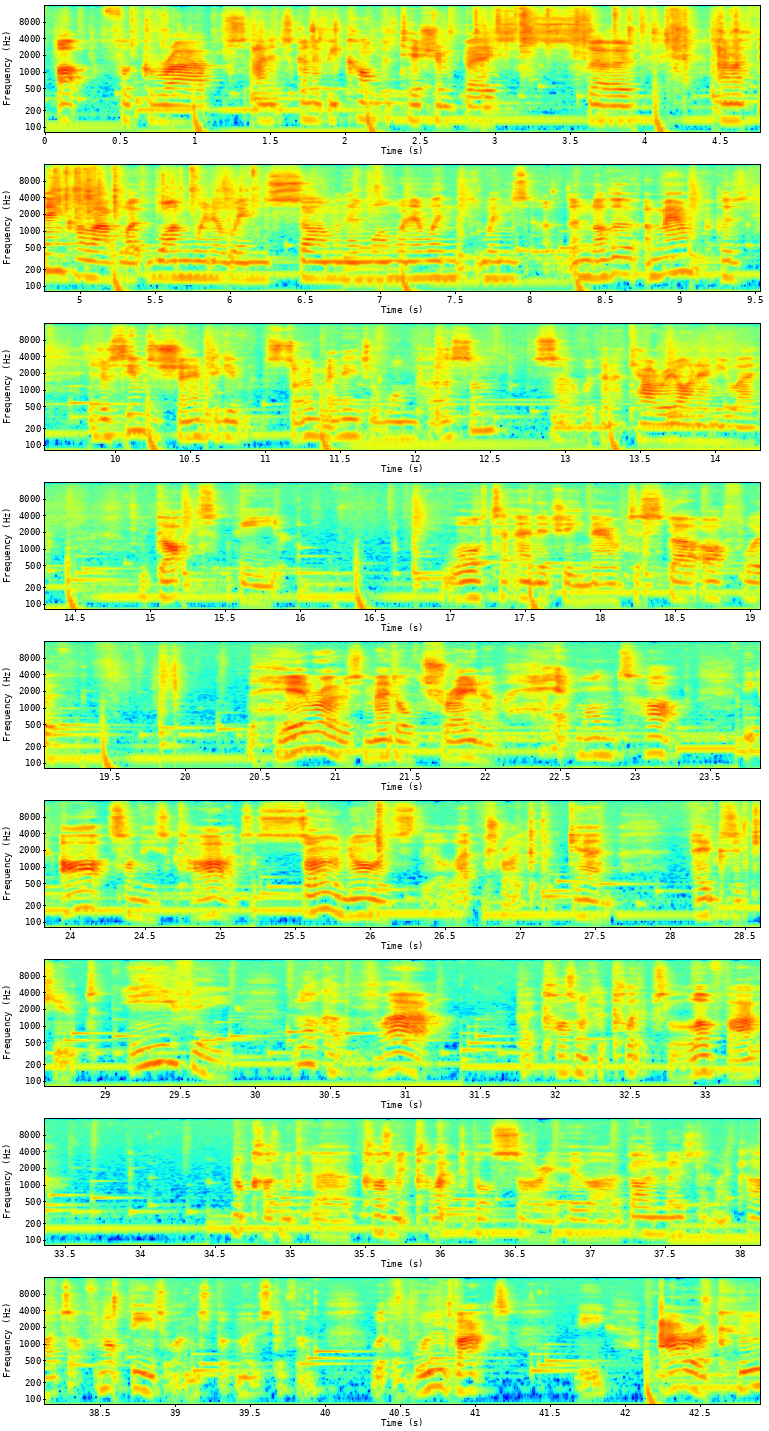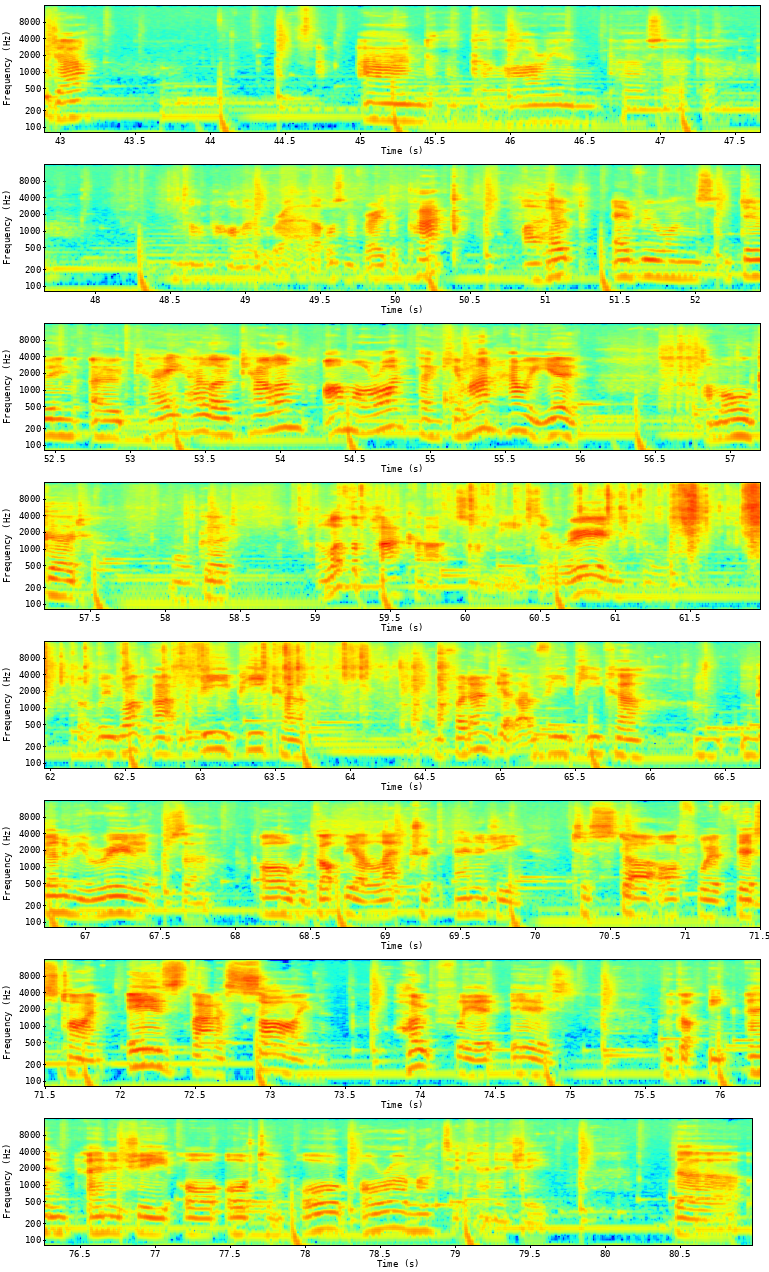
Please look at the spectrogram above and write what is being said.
up for grabs and it's going to be competition based. So, and I think I'll have like one winner wins some and then one winner wins, wins another amount because it just seems a shame to give so many to one person. So we're going to carry on anyway. We got the water energy now to start off with. The Heroes Medal Trainer, Hitmon top. The arts on these cards are so nice. The Electric again. Exeggcute. Eevee. Look at that. But Cosmic Eclipse, love that. Not Cosmic, uh, Cosmic Collectibles, sorry, who I buy most of my cards off. Not these ones, but most of them. With the Woobat, the Arrokuda, and a Galarian Perrserker. Non-holo rare. That wasn't a very good pack. I hope everyone's doing okay. Hello, Callum. I'm alright, thank you, man. How are you? I'm all good. All good. I love the pack arts on these. They're really cool. But we want that V Pika. If I don't get that V Pika, I'm, I'm going to be really upset. Oh, we got the electric energy to start off with this time. Is that a sign? Hopefully it is. We got the en- energy or autumn or aromatic energy, the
